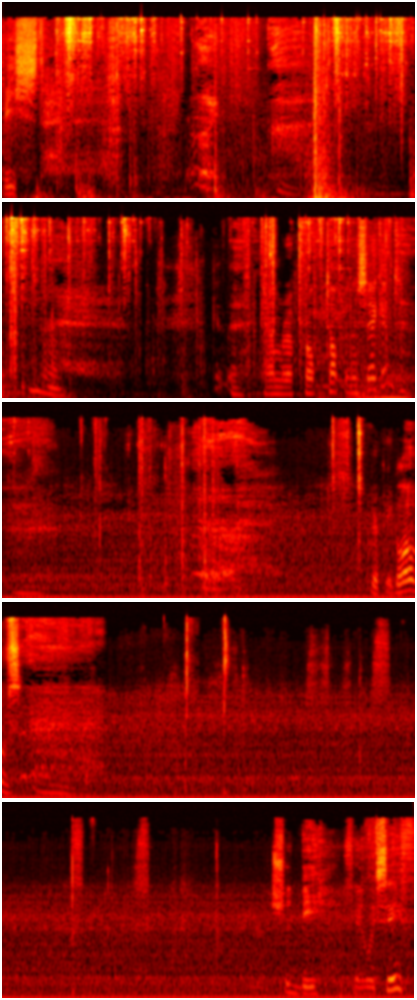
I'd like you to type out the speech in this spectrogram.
Beast. Get the camera propped up in a second. Grippy gloves. Should be fairly safe.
